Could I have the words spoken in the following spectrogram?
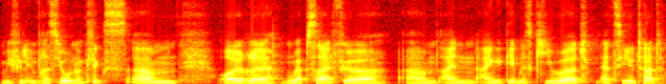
wie viele Impressionen und Klicks ähm, eure Website für ähm, ein eingegebenes Keyword erzielt hat.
